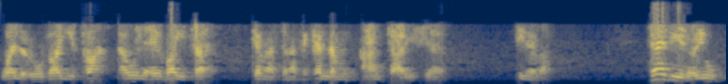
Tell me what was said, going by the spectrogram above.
والعضيطة أو العضيطة كما سنتكلم عن تعريفها فيما بعد هذه العيوب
